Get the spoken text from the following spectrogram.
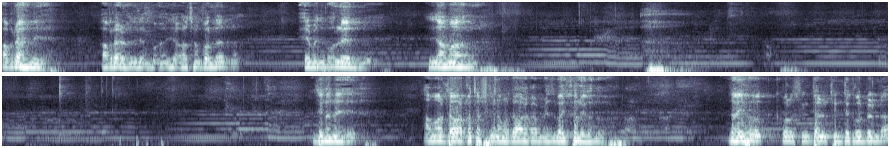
আগ্রাহনে আগ্রাহ রচনা করলেন। এর মধ্যে বললেন, যে আমার যেখানে আমার যাওয়ার কথা, সেখানে আমার যাওয়ার কথা মেজবাই চলে গেল। যাই হোক, কোনো চিন্তা চিন্তা করবেন না।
